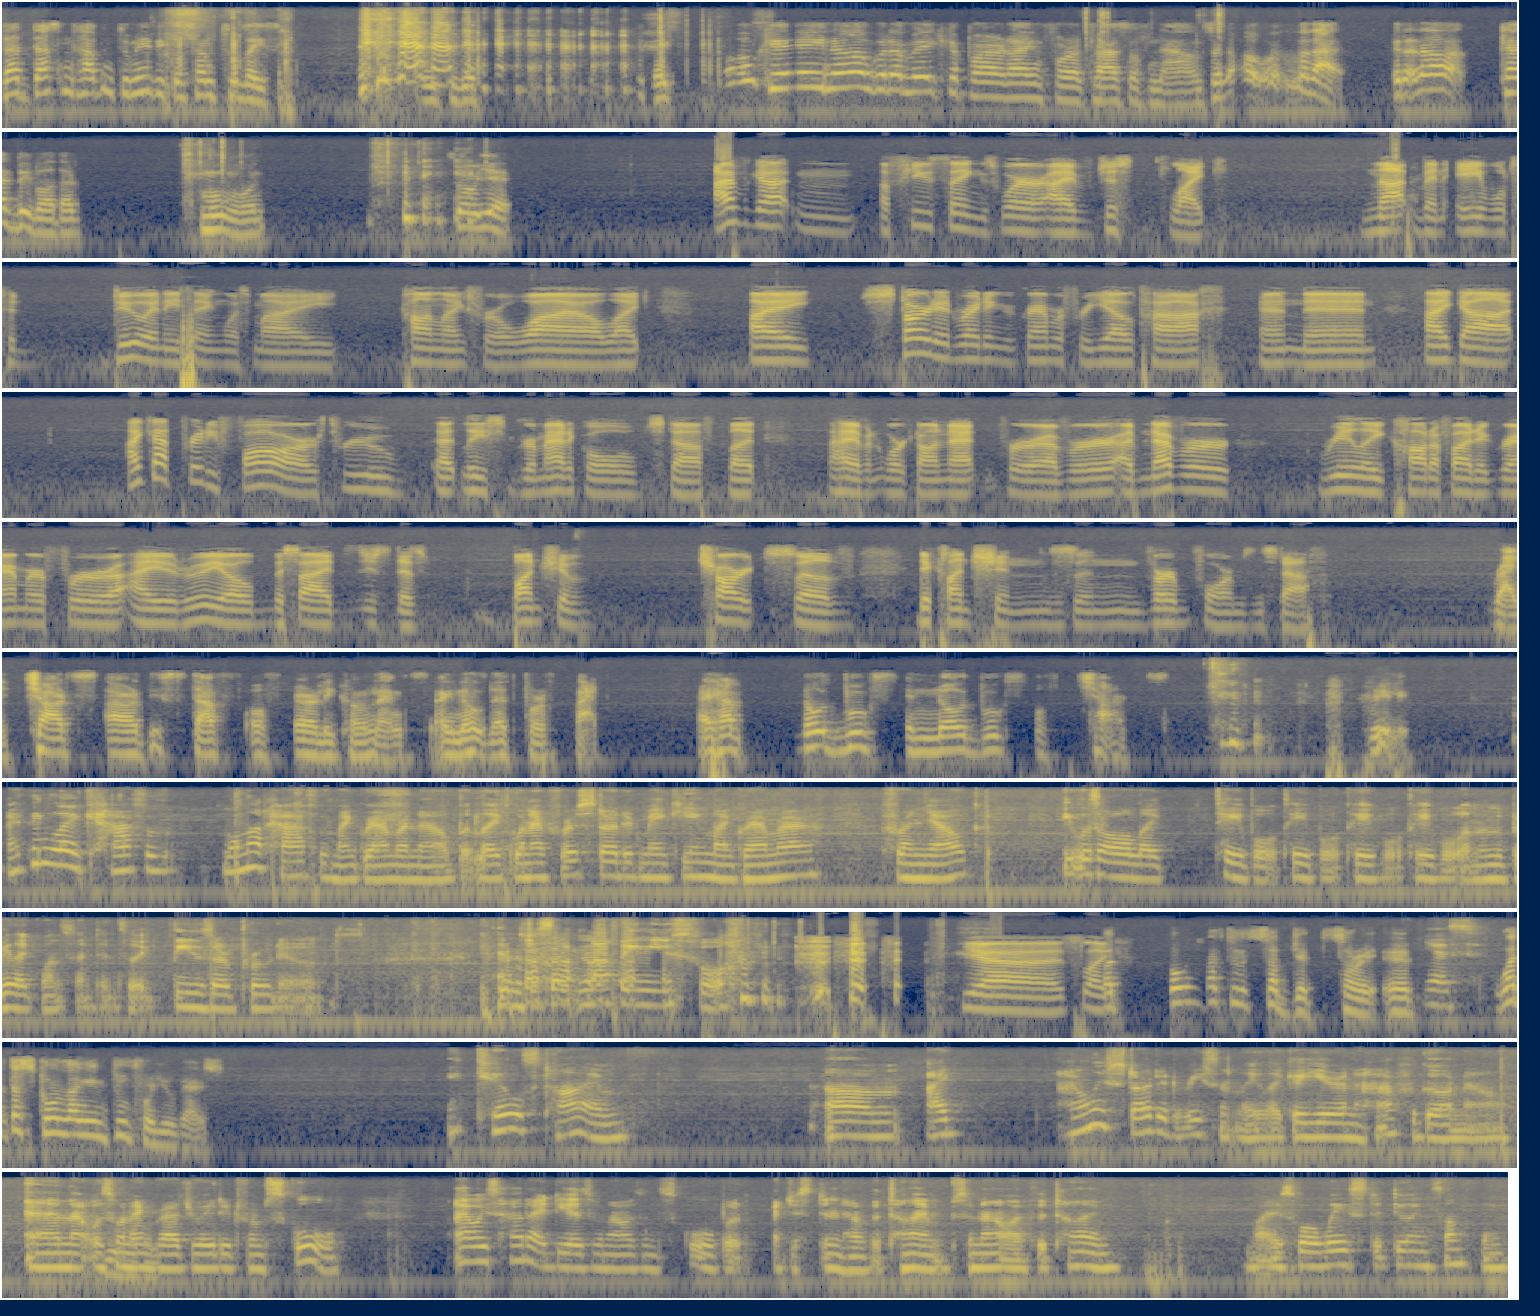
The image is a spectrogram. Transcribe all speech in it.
That doesn't happen to me because I'm too lazy. I need to get- like, okay, now I'm gonna make a paradigm for a class of nouns, and oh, what that? And uh, no, can't be bothered. Move on. so yeah, I've gotten a few things where I've just like not been able to do anything with my conlangs for a while. Like I started writing a grammar for Yeltach and then I got I got pretty far through at least grammatical stuff, but I haven't worked on that forever. I've never really codified a grammar for Airuyo besides just this bunch of charts of declensions and verb forms and stuff. Right. Charts are the stuff of early conlangs. I know that for a fact. I have notebooks and notebooks of charts. really. I think like half of, well, not half of my grammar now, but like when I first started making my grammar for Nyauk, it was all like table, table, table, table, and then there'd be like one sentence like these are pronouns, and just like nothing useful. Yeah, it's like But going back to the subject, sorry. Uh, yes, what does conlanging do for you guys? it kills time. Um, I I only started recently, like a year and a half ago now, and that was when I graduated from school. I always had ideas when I was in school, but I just didn't have the time. So now I have the time. Might as well waste it doing something.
